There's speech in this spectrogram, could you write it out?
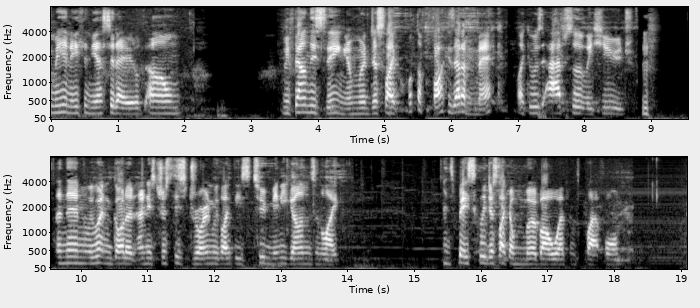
Me and Ethan yesterday, um, we found this thing and we're just like, what the fuck? Is that a mech? Like, it was absolutely huge. and then we went and got it, and it's just this drone with like these two miniguns and like, it's basically just like a mobile weapons platform.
